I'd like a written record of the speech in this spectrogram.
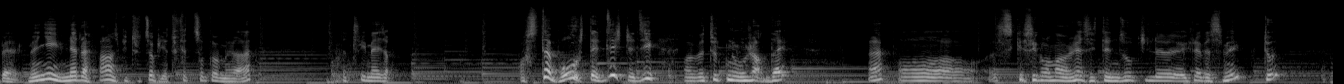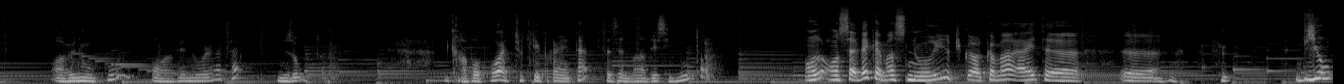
Ben, Meunier, il venait de la France, puis tout ça, puis il a tout fait ça comme, hein? Dans toutes les maisons. Oh, c'était beau, je te dis, je te dis. On avait tous nos jardins. Hein? Ce que c'est qu'on mangeait, c'était nous autres qui l'avaient semé, tout. On avait nos poules, on avait nos lapins, nous autres. Grand-papa, tous les printemps, il faisait demander ses moutons. On, savait comment se nourrir, puis comment être euh, euh, bio.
